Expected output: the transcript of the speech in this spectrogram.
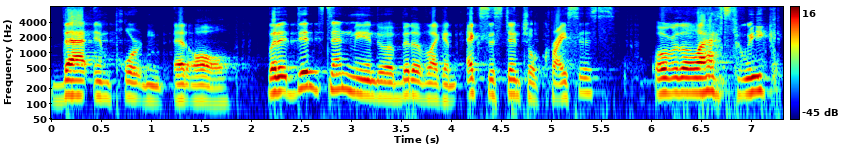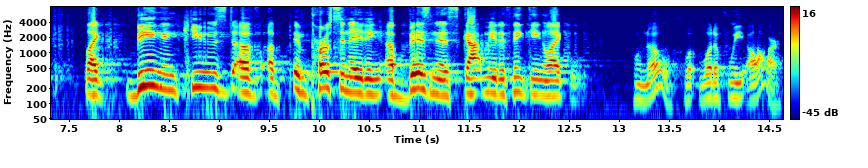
that important at all. But it did send me into a bit of like an existential crisis over the last week. Like being accused of, of impersonating a business got me to thinking like, oh no, what, what if we are?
